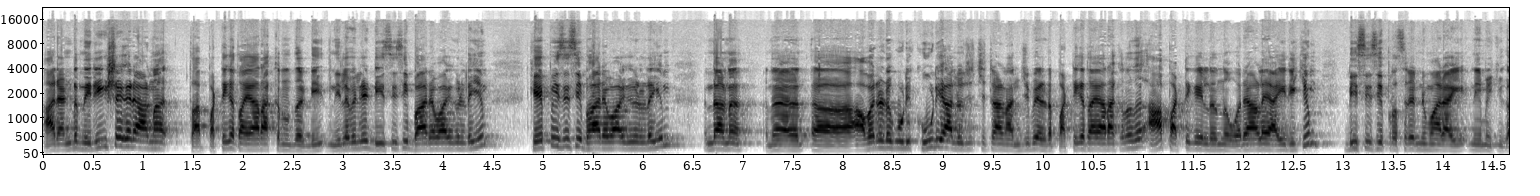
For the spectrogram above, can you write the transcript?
ആ രണ്ട് നിരീക്ഷകരാണ് പട്ടിക തയ്യാറാക്കുന്നത്. ഡി നിലവിലെ ഡി സി സി ഭാരവാഹികളുടെയും കെ പി സി സി ഭാരവാഹികളുടെയും എന്താണ് അവരുടെ കൂടി കൂടിയാലോചിച്ചിട്ടാണ് അഞ്ചു പേരുടെ പട്ടിക തയ്യാറാക്കുന്നത്. ആ പട്ടികയിൽ നിന്ന് ഒരാളെ ആയിരിക്കും ഡി സി സി പ്രസിഡന്റുമാരായി നിയമിക്കുക.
